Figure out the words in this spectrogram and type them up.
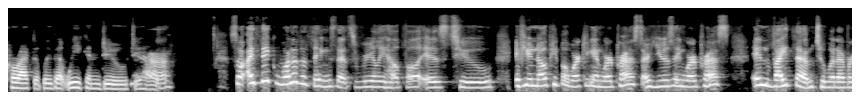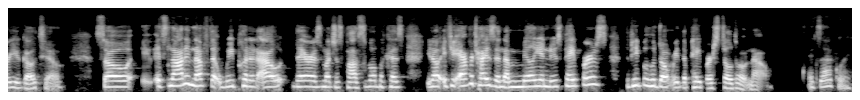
proactively that we can do to yeah. help so I think one of the things that's really helpful is to, if you know people working in WordPress or using WordPress, invite them to whatever you go to. So it's not enough that we put it out there as much as possible because, you know, if you advertise in a million newspapers, the people who don't read the paper still don't know. Exactly.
